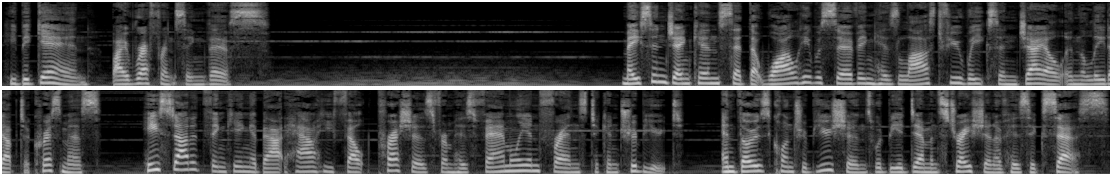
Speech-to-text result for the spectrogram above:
He began by referencing this. Mason Jenkins said that while he was serving his last few weeks in jail in the lead up to Christmas, he started thinking about how he felt pressures from his family and friends to contribute, and those contributions would be a demonstration of his success.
